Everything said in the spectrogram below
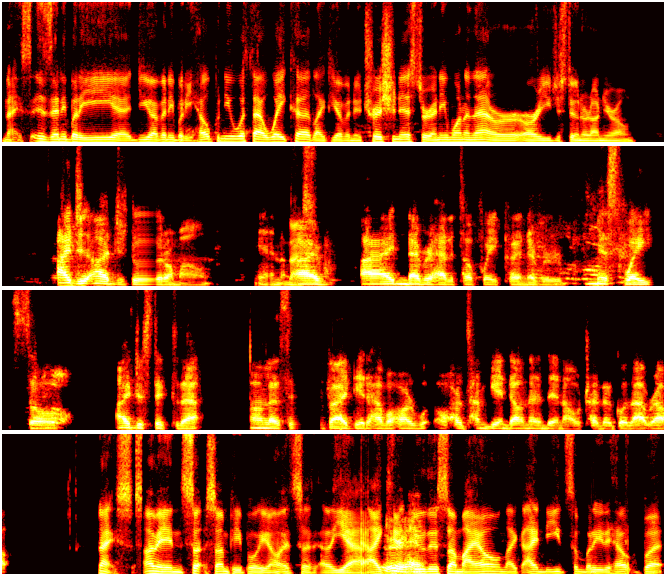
Nice. Is anybody? Uh, do you have anybody helping you with that weight cut? Like, do you have a nutritionist or anyone in that, or, or are you just doing it on your own? I just I just do it on my own, and nice. I've I never had a tough weight cut, never missed weight, so I just stick to that. Unless if I did have a hard a hard time getting down there, then I'll try to go that route. Nice. I mean, so, some people, you know, it's a, uh, yeah, I can't do this on my own. Like, I need somebody to help. But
